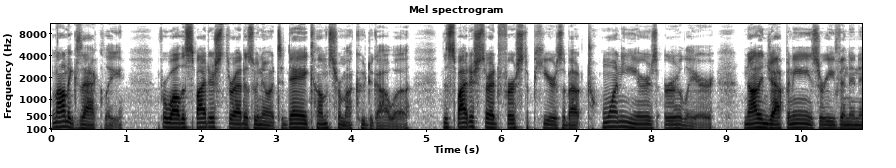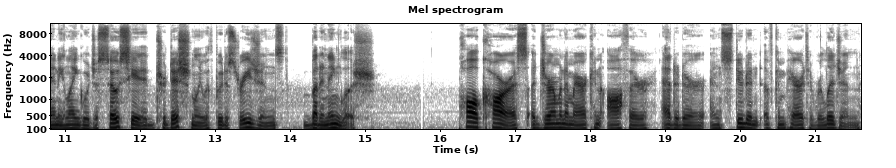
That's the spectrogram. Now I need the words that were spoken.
Not exactly, for while the spider's thread as we know it today comes from Akutagawa, the spider's thread first appears about 20 years earlier, not in Japanese or even in any language associated traditionally with Buddhist regions, but in English. Paul Carus, a German American author, editor, and student of comparative religion,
